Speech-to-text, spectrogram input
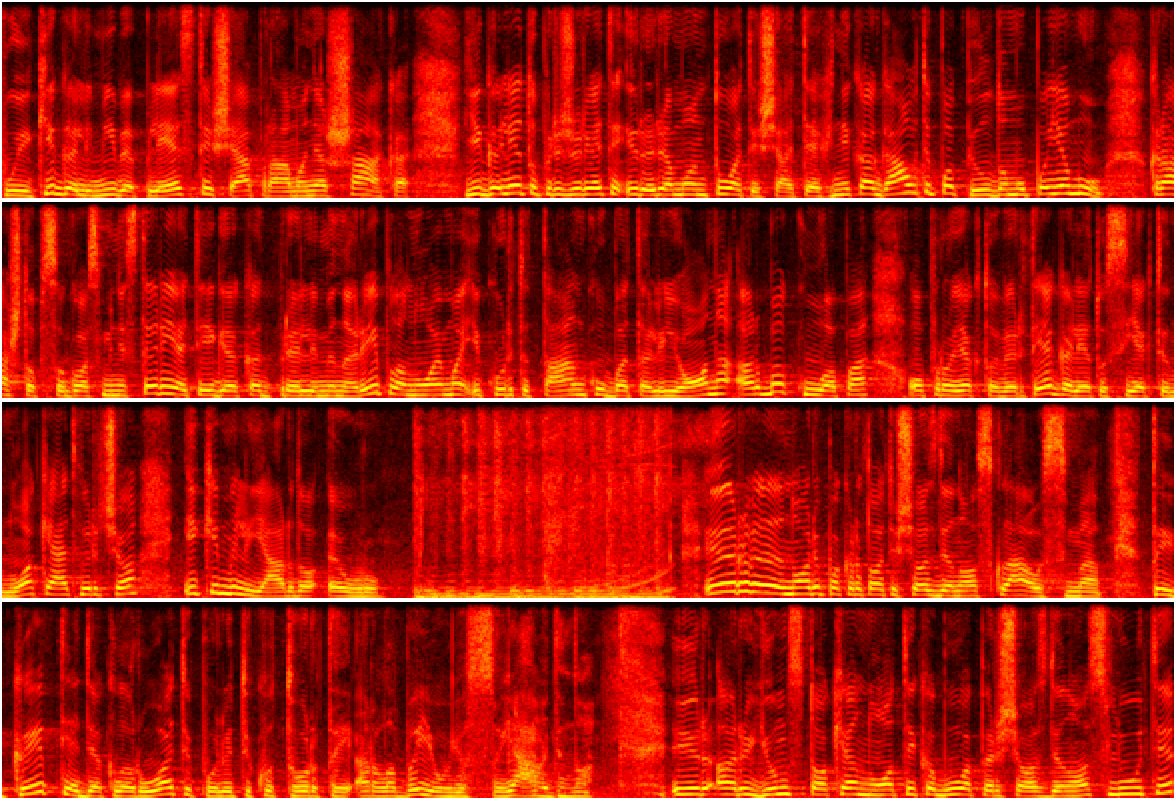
puikia galimybė plėsti šią pramonės šaką. Ji galėtų prižiūrėti ir remontuoti šią techniką, gauti papildomų pajamų. Krašto apsaugos ministerija teigia, kad preliminariai planuojama įkurti tankų batalioną arba kuopą, o projekto vertė galėtų siekti nuo ketvirčio iki milijardo eurų. Ir noriu pakartoti šios dienos klausimą. Tai kaip tie deklaruoti politikų turtai? Ar labai jau jūs sujaudino? Ir ar jums tokia nuotaika buvo per šios dienos liūtį?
